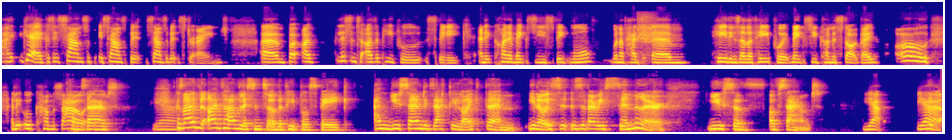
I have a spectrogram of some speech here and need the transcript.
I yeah, because it sounds it sounds a bit sounds a bit strange. Um, but I've listened to other people speak and it kind of makes you speak more. When I've had um healings other people, it makes you kind of start going, oh, and it all comes out. Comes out. yeah. Because I've I've have listened to other people speak and you sound exactly like them. You know, it's it's a very similar use of of sound. Yeah, yeah. yeah.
